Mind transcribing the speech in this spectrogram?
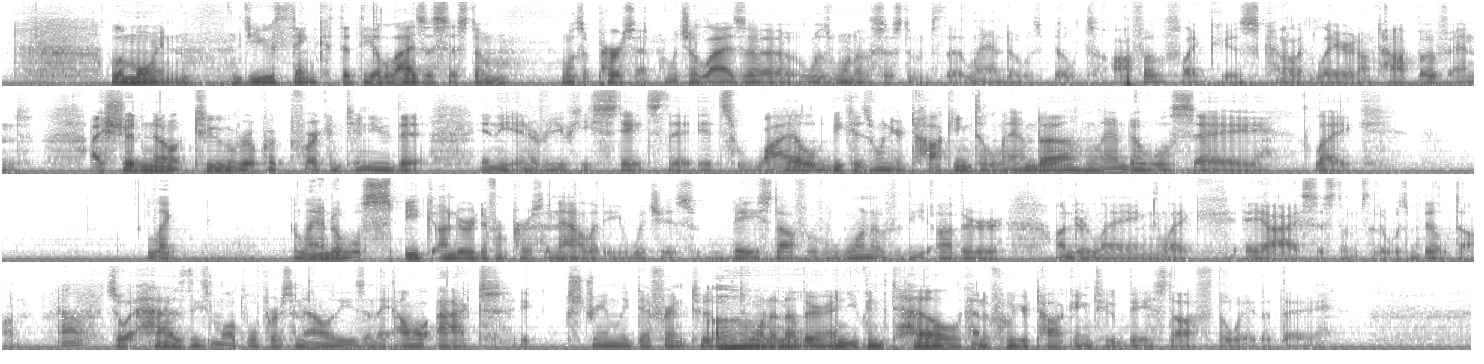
Lemoine, do you think that the ELIZA system was a person, which ELIZA was one of the systems that LaMDA was built off of, like is kind of like layered on top of. And I should note too, real quick before I continue, that in the interview he states that it's wild because when you're talking to LaMDA, LaMDA will say like, like LaMDA will speak under a different personality, which is based off of one of the other underlying like AI systems that it was built on. Oh, So it has these multiple personalities, and they all act extremely different to, to one another, Oh. and you can tell kind of who you're talking to based off the way that they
